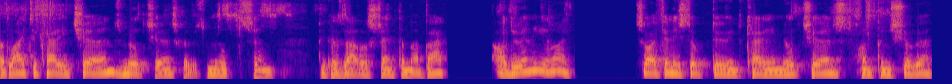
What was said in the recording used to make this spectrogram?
I'd like to carry churns, milk churns, because it's milk um, because that will strengthen my back. I'll do anything you like. So I finished up doing carrying milk churns, humping sugar,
